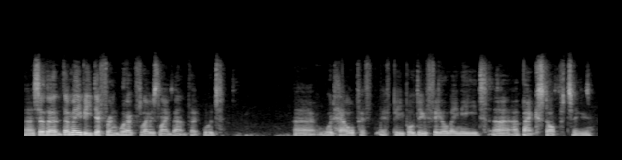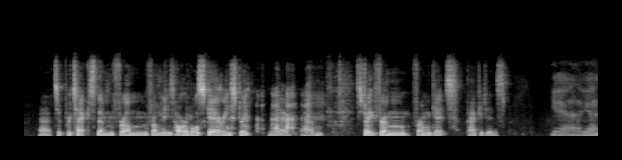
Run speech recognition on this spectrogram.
Uh, so there, there may be different workflows like that that would uh, would help if, if people do feel they need uh, a backstop to uh, to protect them from from these horrible, scary street you know, um, straight from from Git packages. Yeah, yeah.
